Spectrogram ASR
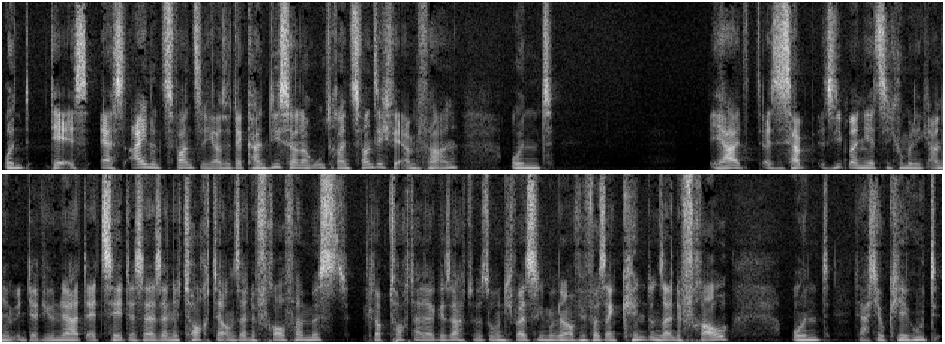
Und der ist erst 21, also der kann dies Jahr noch U23 WM fahren. Und ja, also das hat, sieht man jetzt nicht unbedingt an im Interview. Ne? Er hat erzählt, dass er seine Tochter und seine Frau vermisst. Ich glaube, Tochter hat er gesagt oder so. Und ich weiß nicht mehr genau, auf jeden Fall sein Kind und seine Frau. Und da dachte ich, okay, gut,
